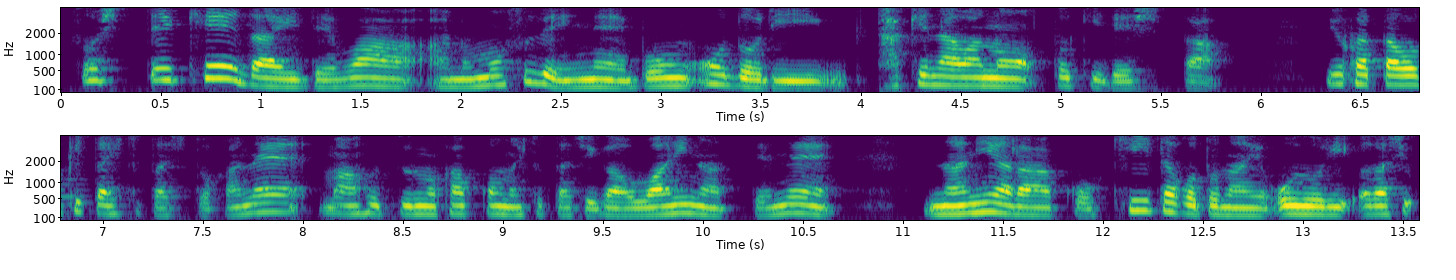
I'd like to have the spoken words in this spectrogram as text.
そして境内では、あの、もうすでにね、盆踊り、竹縄の時でした。浴衣を着た人たちとかね、まあ普通の格好の人たちが輪になってね、何やらこう聞いたことない踊り、私、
